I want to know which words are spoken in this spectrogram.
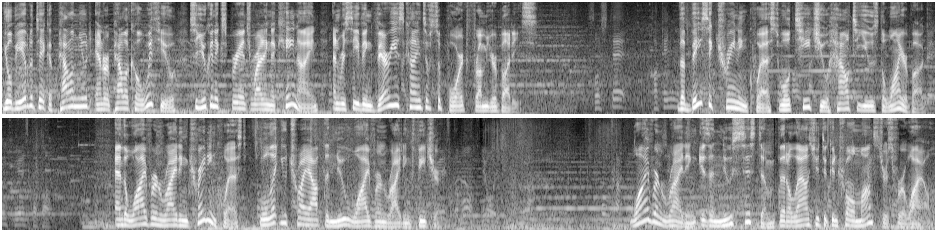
you'll be able to take a Palamute and or Palico with you so you can experience riding a canine and receiving various kinds of support from your buddies. The basic training quest will teach you how to use the wire bug. And the Wyvern Riding Training Quest will let you try out the new Wyvern Riding feature. Wyvern Riding is a new system that allows you to control monsters for a while.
